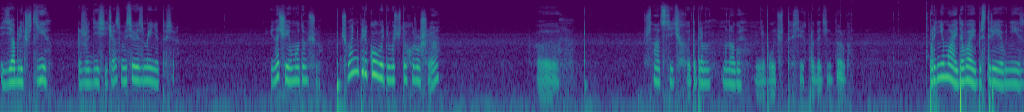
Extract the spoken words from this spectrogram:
Зяблик, жди. Жди, сейчас вы все изменится. Иначе я ему отомщу. Почему они перековывают него что-то хорошее, а? 16 э, этих, это прям много. Мне получится все их продать дорого. Принимай, давай, быстрее, вниз.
